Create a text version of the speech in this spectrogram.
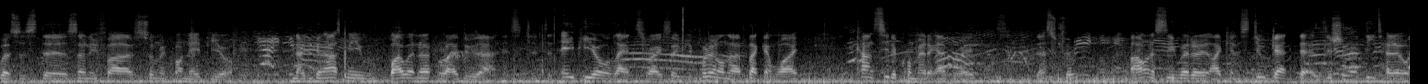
versus the 75 Summicron APO. Now you can ask me, why on earth would I do that? It's just an APO lens, right? So if you put it on a black and white, you can't see the chromatic aberrations. That's true. I want to see whether I can still get the additional detail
